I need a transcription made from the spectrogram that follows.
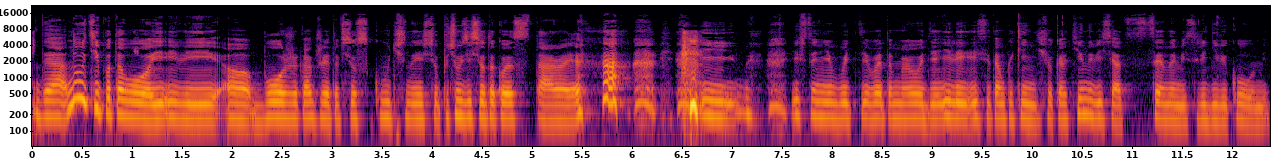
да, ну, типа того, или, а, боже, как же это все скучно, и все, почему здесь все такое старое, и, и что-нибудь в этом роде, или если там какие-нибудь еще картины висят с сценами средневековыми,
